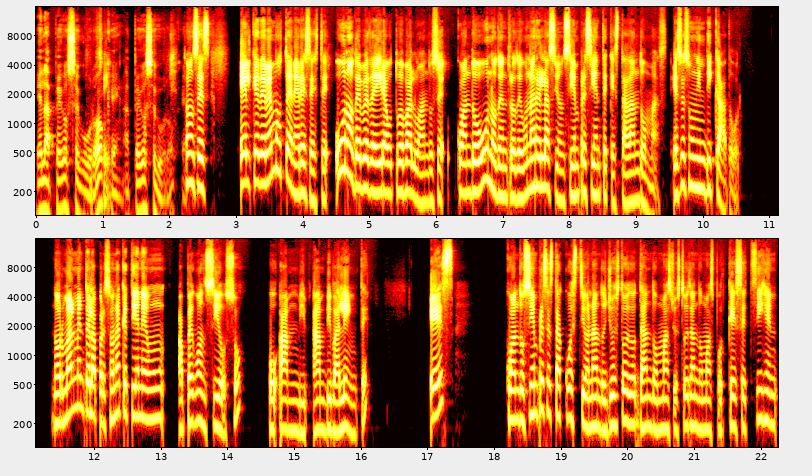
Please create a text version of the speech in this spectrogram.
El apego seguro, Sí. ok. Apego seguro. Entonces, el que debemos tener es este. Uno debe de ir autoevaluándose cuando uno dentro de una relación siempre siente que está dando más. Eso es un indicador. Normalmente la persona que tiene un apego ansioso o ambi- ambivalente es cuando siempre se está cuestionando, yo estoy dando más, yo estoy dando más, porque se exigen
